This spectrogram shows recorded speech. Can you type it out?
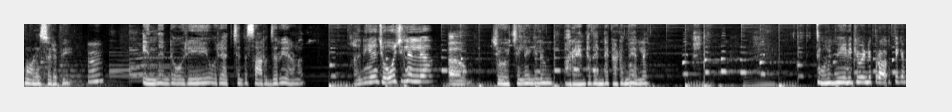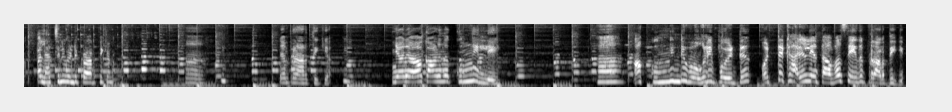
മോളെ സുരഭി. ഇന്ന് എന്റെ ഒരേ ഒരു അച്ഛന്റെ സർജറിയാണ്. അതിന് ഞാൻ ചോദിച്ചില്ലല്ലോ. ചോദിച്ചില്ലെങ്കിലും പറയേണ്ടത് എന്റെ കടമയല്ലേ? മോളെ നീ എനിക്ക് വേണ്ടി പ്രാർത്ഥിക്കണം. അല്ല അച്ഛന് വേണ്ടി പ്രാർത്ഥിക്കണം. ഞാൻ പ്രാർത്ഥിക്കാം. ഞാൻ ആ കാണുന്ന കുന്നില്ലേ? ആ ആ കുന്നിന്റെ മുകളിൽ പോയിട്ട് ഒറ്റ കാലിൽ ഞാൻ തപസ് ചെയ്ത് പ്രാർത്ഥിക്കും.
